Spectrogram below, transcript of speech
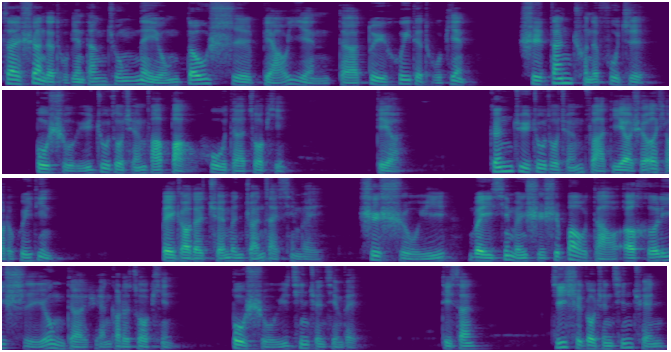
在涉案的图片当中，内容都是表演的对灰的图片，是单纯的复制。不属于著作权法保护的作品。第二，根据著作权法第二十二条的规定，被告的全文转载行为是属于为新闻实时报道而合理使用的原告的作品，不属于侵权行为。第三，即使构成侵权，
